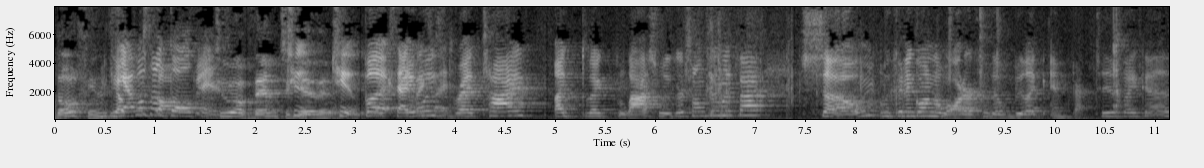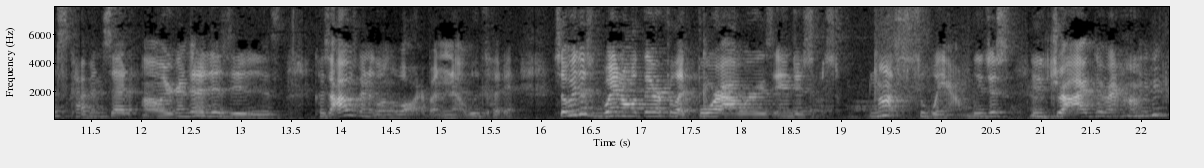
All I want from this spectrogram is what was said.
dolphins. Yeah, Yeah, we we saw saw dolphins. Two of them Two, together. two, but like side it by was side. red tide like like last week or something like that. So we couldn't go in the water because it would be like infective, I guess. Kevin said, "Oh, you're gonna get a disease," because I was gonna go in the water, but no, we couldn't. So we just went out there for like four hours and just not swam. We just we mm-hmm. drived around.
